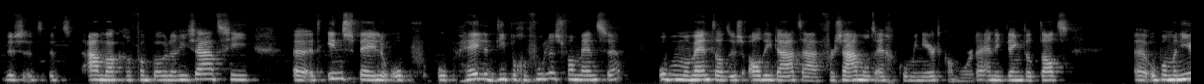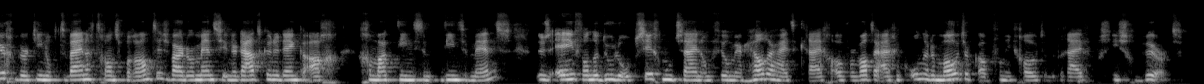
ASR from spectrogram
Dus het, het aanwakkeren van polarisatie, uh, het inspelen op, op hele diepe gevoelens van mensen. Op het moment dat dus al die data verzameld en gecombineerd kan worden. En ik denk dat dat uh, op een manier gebeurt die nog te weinig transparant is, waardoor mensen inderdaad kunnen denken, ach, gemak dient, dient de mens. Dus een van de doelen op zich moet zijn om veel meer helderheid te krijgen over wat er eigenlijk onder de motorkap van die grote bedrijven precies gebeurt.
